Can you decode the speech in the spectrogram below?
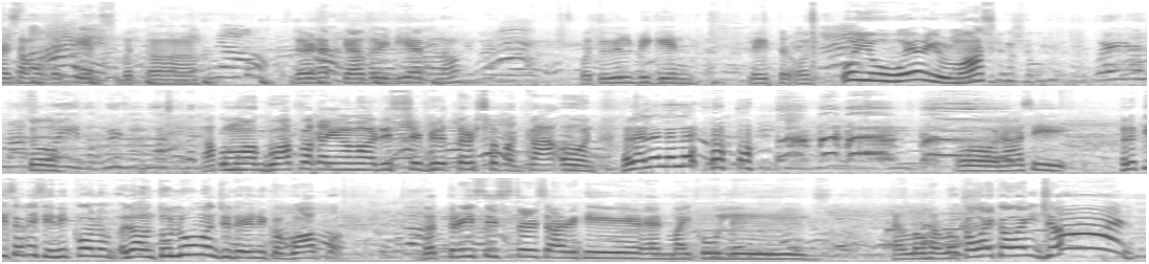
are some of the kids, but uh, they're not gathered yet, no? But we will begin later on. Oh, you wear your mask? Wear your mask, so, oy. wear your mask. Ako mga gwapa kayo ng mga distributor sa pagkaon. Wala, la, la, la. oh, na si... Hala, kisa na si Nicole. Wala, ang tuluman dyan din, kagwapa. The three sisters are here and my colleagues. Hello, hello. Kaway, kaway, John!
